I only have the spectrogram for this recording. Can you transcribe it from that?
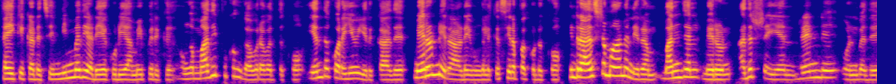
கைக்கு கிடைச்சு நிம்மதி அடையக்கூடிய அமைப்பு இருக்கு. உங்க மதிப்புக்கும் கௌரவத்துக்கும் எந்த குறையும் இருக்காது. மெருநீர் ஆடை உங்களுக்கு சிறப்பை கொடுக்கும். இன்று அதிர்ஷ்டமான நிறம் மஞ்சள் மெருன் அதிர்ஷ்ட எண் ரெண்டு ஒன்பது.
